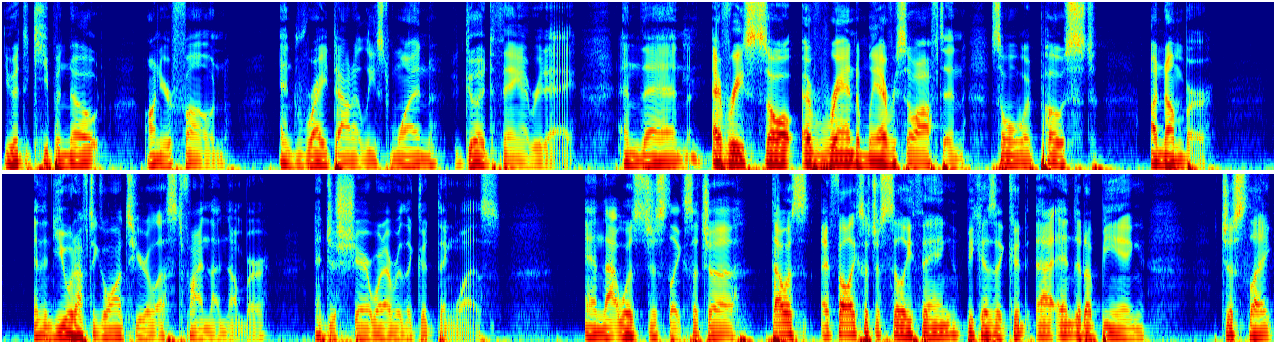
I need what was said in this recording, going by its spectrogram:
you had to keep a note on your phone and write down at least one good thing every day. And then every so ev randomly every so often someone would post a number and then you would have to go onto your list find that number and just share whatever the good thing was. And that was just like such a that was I felt like such a silly thing because it could uh, ended up being just like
